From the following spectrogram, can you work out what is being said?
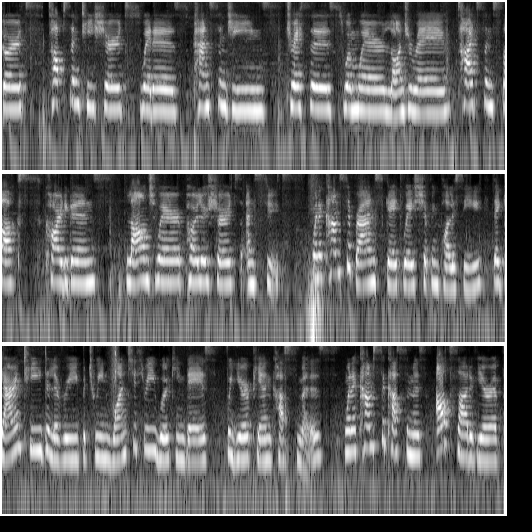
skirts, tops and t-shirts, sweaters, pants and jeans, dresses, swimwear, lingerie, tights and socks, cardigans, loungewear, polo shirts, and suits. When it comes to Brands Gateway shipping policy, they guarantee delivery between 1 to 3 working days for European customers. When it comes to customers outside of Europe,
